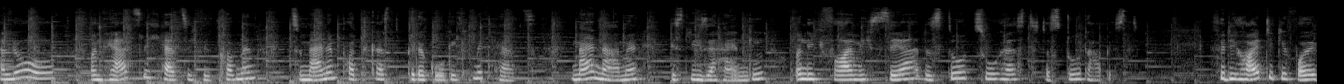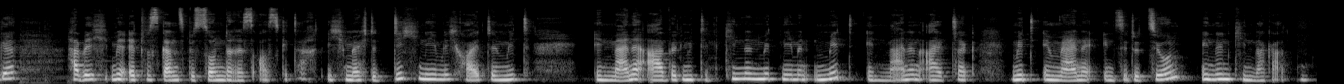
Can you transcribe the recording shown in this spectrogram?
Hallo und herzlich, herzlich willkommen zu meinem Podcast Pädagogik mit Herz. Mein Name ist Lisa Heindl und ich freue mich sehr, dass du zuhörst, dass du da bist. Für die heutige Folge habe ich mir etwas ganz Besonderes ausgedacht. Ich möchte dich nämlich heute mit in meine Arbeit mit den Kindern mitnehmen, mit in meinen Alltag, mit in meine Institution, in den Kindergarten.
